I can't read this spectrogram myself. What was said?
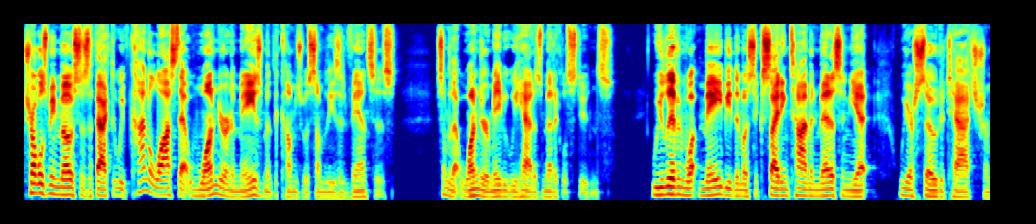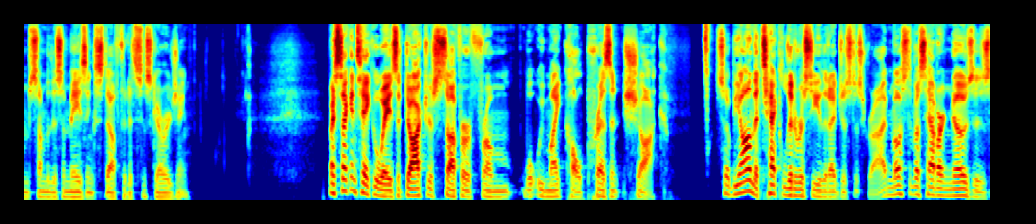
troubles me most is the fact that we've kind of lost that wonder and amazement that comes with some of these advances. Some of that wonder maybe we had as medical students. We live in what may be the most exciting time in medicine, yet we are so detached from some of this amazing stuff that it's discouraging. My second takeaway is that doctors suffer from what we might call present shock. So, beyond the tech literacy that I just described, most of us have our noses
